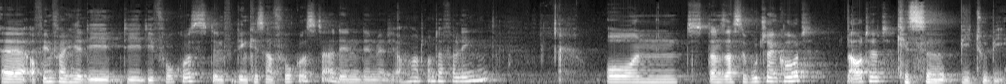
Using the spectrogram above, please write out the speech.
Äh, auf jeden Fall hier die, die, die Fokus, den, den Kissa Fokus da, den, den werde ich auch mal drunter verlinken. Und dann sagst du Gutscheincode, lautet Kisse B2B.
